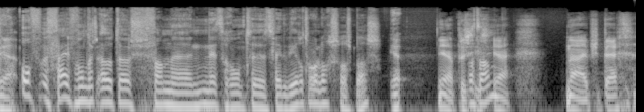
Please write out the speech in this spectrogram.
ja. Of 500 auto's van uh, net rond de Tweede Wereldoorlog, zoals Bas. Ja. Ja, precies. Wat dan? Ja. Nou, heb je pech.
